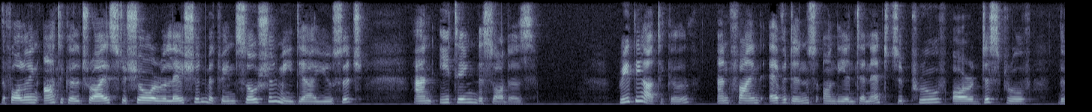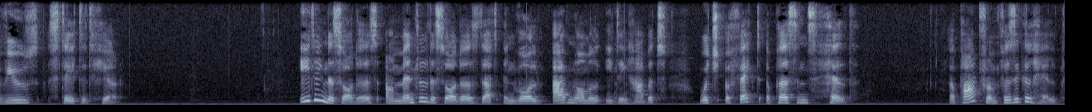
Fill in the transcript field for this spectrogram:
The following article tries to show a relation between social media usage and eating disorders. Read the article and find evidence on the internet to prove or disprove the views stated here. Eating disorders are mental disorders that involve abnormal eating habits which affect a person's health. Apart from physical health,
